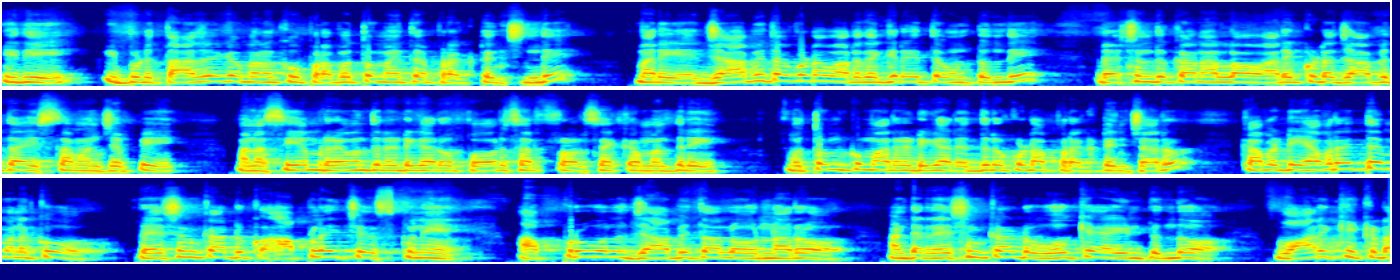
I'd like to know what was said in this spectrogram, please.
ఇది ఇప్పుడు తాజాగా మనకు ప్రభుత్వం అయితే ప్రకటించింది. మరి జాబితా కూడా వారి దగ్గర అయితే ఉంటుంది. రేషన్ దుకాణాల్లో వారికి కూడా జాబితా ఇస్తామని చెప్పి మన సీఎం రేవంత్ రెడ్డి గారు పౌర సరఫరాల శాఖ మంత్రి ఉత్తమ్ కుమార్ రెడ్డి గారు ఇద్దరు కూడా ప్రకటించారు. కాబట్టి ఎవరైతే మనకు రేషన్ కార్డుకు అప్లై చేసుకుని అప్రూవల్ జాబితాలో ఉన్నారో అంటే రేషన్ కార్డు ఓకే అయి ఉంటుందో వారికి ఇక్కడ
